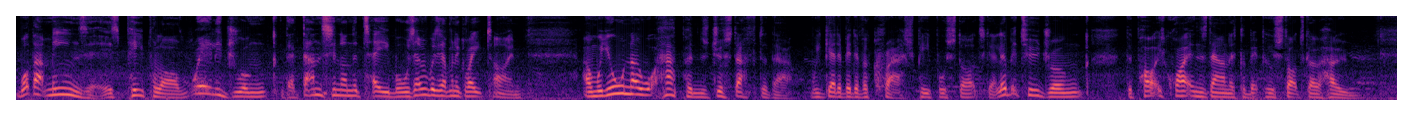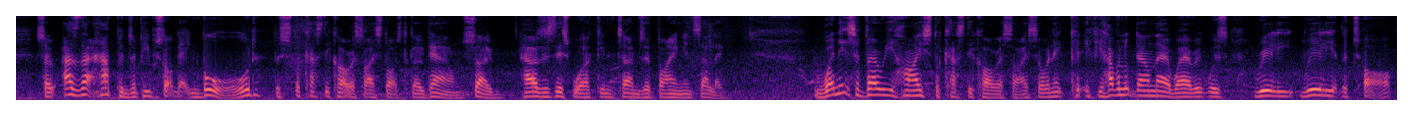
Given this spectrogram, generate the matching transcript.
what that means is people are really drunk, they're dancing on the tables, everybody's having a great time. And we all know what happens just after that. We get a bit of a crash. People start to get a little bit too drunk. The party quietens down a little bit. People start to go home. So as that happens and people start getting bored, the stochastic RSI starts to go down. So how does this work in terms of buying and selling? When it's a very high stochastic RSI, so when it, if you have a look down there where it was really, really at the top,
